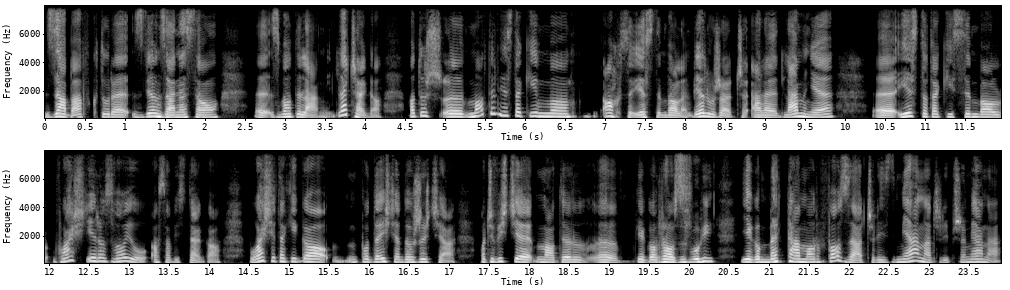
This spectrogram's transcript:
zabaw, które związane są e, z motylami. Dlaczego? Otóż motyl jest takim, och, jest symbolem wielu rzeczy, ale dla mnie E, jest to taki symbol właśnie rozwoju osobistego, właśnie takiego mm, podejścia do życia. Oczywiście motyl, e, jego rozwój, jego metamorfoza, czyli zmiana, czyli przemiana,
